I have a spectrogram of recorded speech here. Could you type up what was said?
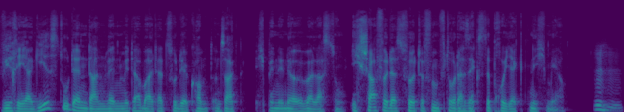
wie reagierst du denn dann, wenn ein Mitarbeiter zu dir kommt und sagt, ich bin in der Überlastung, ich schaffe das vierte, fünfte oder sechste Projekt nicht mehr? Mhm.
